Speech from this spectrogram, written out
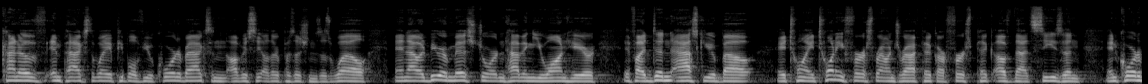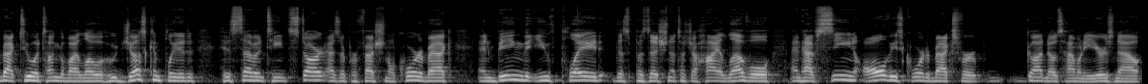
kind of impacts the way people view quarterbacks and obviously other positions as well. And I would be remiss, Jordan, having you on here if I didn't ask you about a 2020 first round draft pick, our first pick of that season, in quarterback Tua Tagovailoa, who just completed his 17th start as a professional quarterback. And being that you've played this position at such a high level and have seen all these quarterbacks for God knows how many years now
